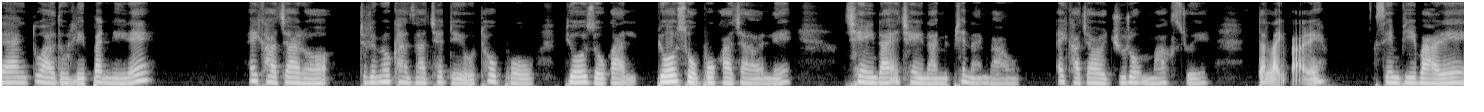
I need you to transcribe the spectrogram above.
တမ်းသူ့ဟာသူလေပတ်နေတယ် အဲ့ခါကျတော့ဒီလိုမျိုးခံစားချက်တွေကိုထုတ်ဖို့ပြောဆိုကပြောဆိုဖို့ကကြတော့လေအချိန်တိုင်းအချိန်တိုင်းမဖြစ်နိုင်ပါဘူးအဲ့ခါကျတော့ဂျူးတို့ marks တွေတက်လိုက်ပါတယ်အဆင်ပြေပါတယ်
